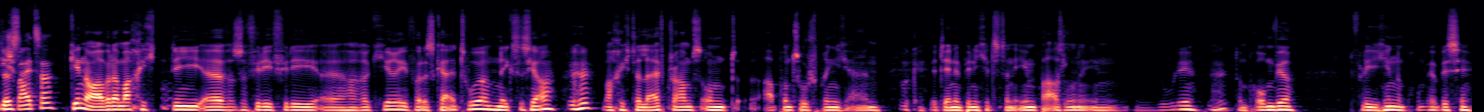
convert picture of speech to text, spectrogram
Die Das- Schweizer? genau, aber da mache ich die, äh, also für die, für die äh, Harakiri for the Sky Tour nächstes Jahr, Mhm. mache ich da Live-Drums und ab und zu springe ich ein. Okay. Mit denen bin ich jetzt dann eben in Basel im Juli. Mhm. Dann proben wir. Dann fliege ich hin, dann proben wir ein bisschen.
